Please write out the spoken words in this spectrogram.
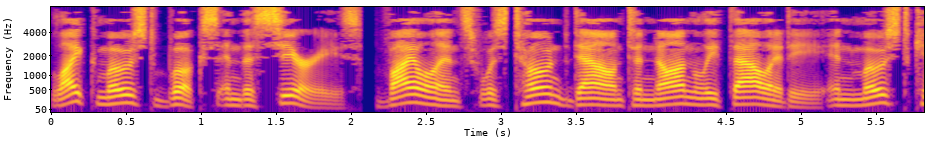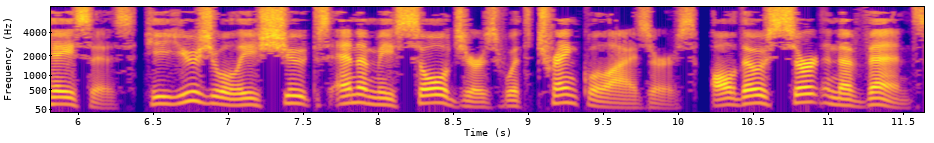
Like most books in the series, violence was toned down to non-lethality in most cases he usually shoots enemy soldiers with tranquilizers, although certain events,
